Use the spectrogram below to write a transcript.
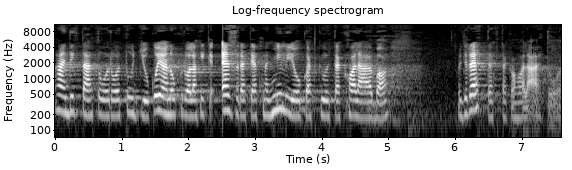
Hány diktátorról tudjuk, olyanokról, akik ezreket, meg milliókat küldtek halálba, hogy rettegtek a haláltól.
